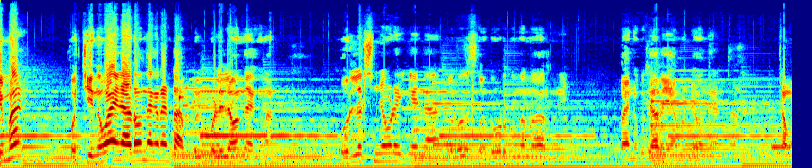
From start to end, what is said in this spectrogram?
ഭീമ കൊച്ചിന്ന് വയനാട് വന്ന് എങ്ങനെ? പുള്ളിയിൽ വന്നേക്കണ ഒരു ലക്ഷം രൂപ കൊടുക്കി കഴിഞ്ഞാൽ ഒരു റിസോർട്ട് കൊടുക്കുന്നെന്ന് പറഞ്ഞു അപ്പൊ അതിനെക്കുറിച്ച് അറിയാൻ വേണ്ടി വന്നേട്ടാ കമ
